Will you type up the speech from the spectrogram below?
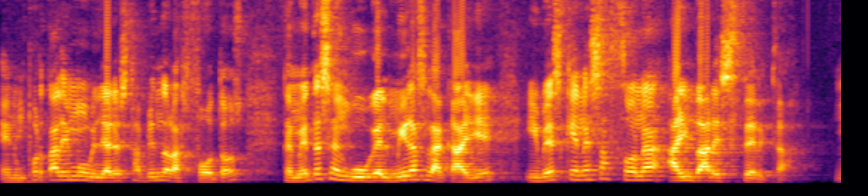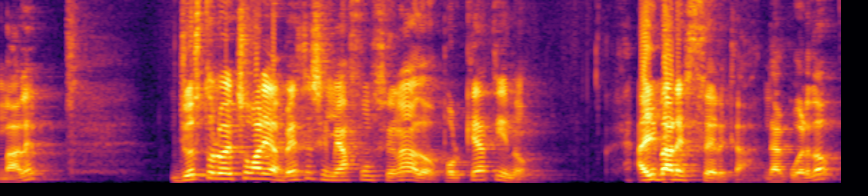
en un portal inmobiliario, estás viendo las fotos, te metes en Google, miras la calle y ves que en esa zona hay bares cerca, ¿vale? Yo esto lo he hecho varias veces y me ha funcionado. ¿Por qué a ti no? Hay bares cerca, ¿de acuerdo?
